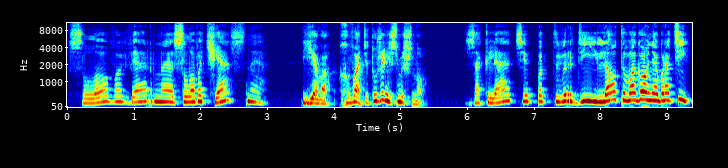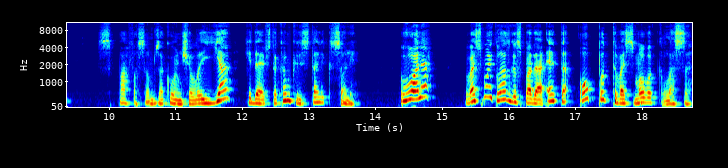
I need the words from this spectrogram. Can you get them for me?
«Слово верное, слово честное». «Ева, хватит, уже не смешно». «Заклятие подтверди, лед в огонь обрати!» С пафосом закончила я, кидая в стакан кристаллик соли. «Вуаля! Восьмой класс, господа, это опыт восьмого класса.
